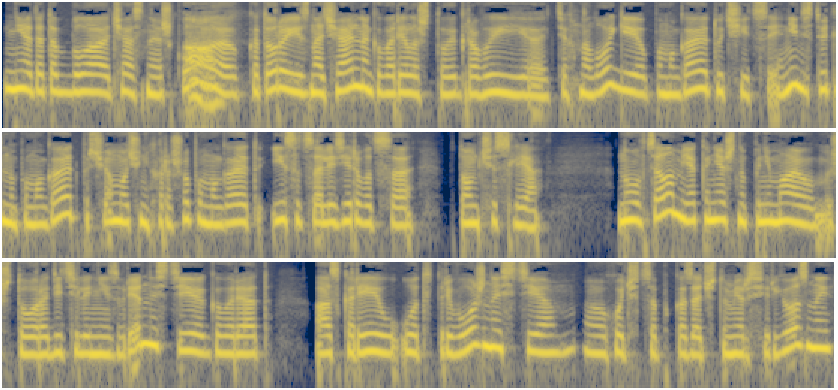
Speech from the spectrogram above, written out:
Нет, это была частная школа, а. которая изначально говорила, что игровые технологии помогают учиться. И они действительно помогают, причем очень хорошо помогают и социализироваться в том числе. Но в целом я, конечно, понимаю, что родители не из вредности говорят, а скорее от тревожности. Э, хочется показать, что мир серьезный,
